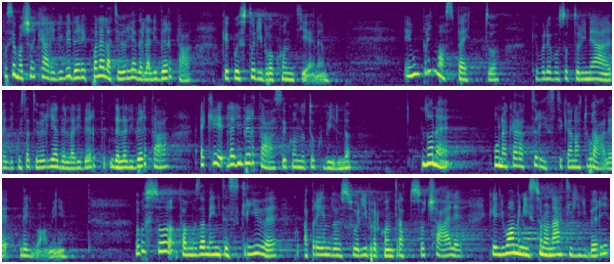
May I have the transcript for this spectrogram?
possiamo cercare di vedere qual è la teoria della libertà che questo libro contiene. E un primo aspetto che volevo sottolineare di questa teoria della, libert- della libertà è che la libertà, secondo Tocqueville, non è una caratteristica naturale degli uomini. Rousseau famosamente scrive, aprendo il suo libro Il contratto sociale, che gli uomini sono nati liberi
